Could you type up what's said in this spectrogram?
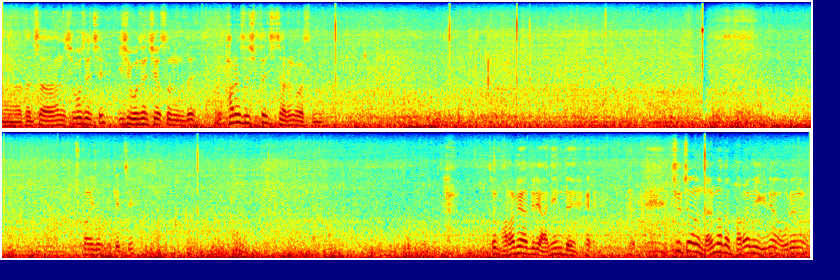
어, 단차 한 15cm? 25cm 였었는데 한 8에서 10cm 자른 것 같습니다 주방이 좀 늦겠지? 전 바람의 아들이 아닌데 출조하는 날마다 바람이 그냥 올해는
